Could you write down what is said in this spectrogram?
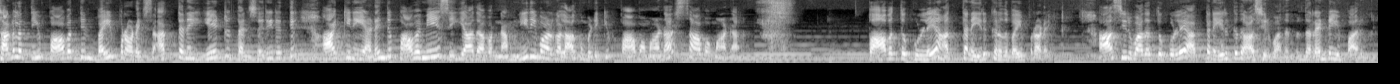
சகலத்தையும் பாவத்தின் பை ப்ராடக்ட்ஸ் அத்தனை ஏற்று தன் சரீரத்தில் ஆக்கினை அடைந்து பாவமே செய்யாத அவர் நம் நீதிவாள்கள் ஆகும்படிக்கும் பாவமானார் சாபமானார். பாவத்துக்குள்ளே அத்தனை இருக்கிறது பை ப்ராடக்ட் ஆசீர்வாதத்துக்குள்ளே அத்தனை இருக்குது ஆசீர்வாதம். இந்த ரெண்டையும் பாருங்கள்.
